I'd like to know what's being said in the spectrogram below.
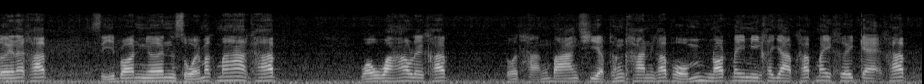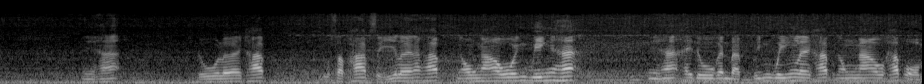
เลยนะครับ สีบรอนเงินสวยมากๆครับว้าวๆเลยครับ ตัวถังบางเฉียบทั้งคันครับ ผมน็อตไม่มีขยับครับ ไม่เคยแกะครับ นี่ฮะดูเลยครับ ดูสภาพสีเลยนะครับ เงาเงาวิงวิงฮะนี่ฮะให้ดูกันแบบวิงวิงเลยครับ เงาเงาครับ ผม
